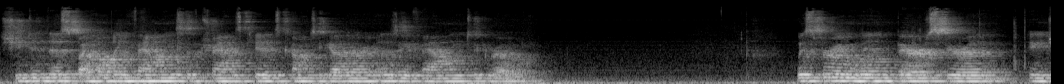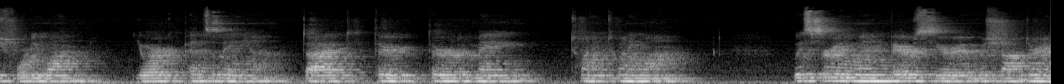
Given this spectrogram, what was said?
She did this by helping families of trans kids come together as a family to grow. Whispering Wind Bear Spirit, age 41, York, Pennsylvania, died 3rd, 3rd of May 2021. Whispering Wind Bear Spirit was shot during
